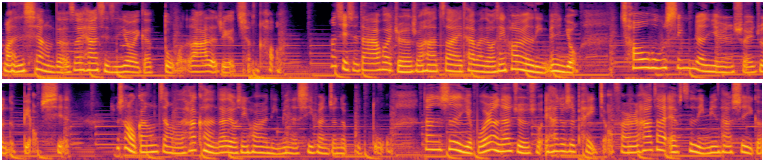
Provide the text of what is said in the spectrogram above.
蛮像的，所以他其实有一个朵拉的这个称号。那其实大家会觉得说他在泰版《流星花园》里面有超乎新人演员水准的表现。就像我刚刚讲的，他可能在《流星花园》里面的戏份真的不多，但是也不会让人家觉得说，诶，他就是配角。反而他在 F 四里面，他是一个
